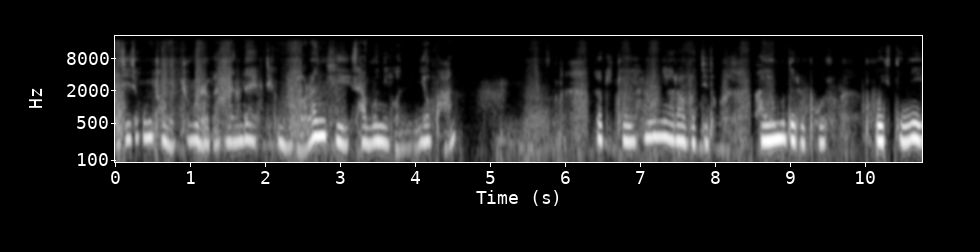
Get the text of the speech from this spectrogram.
돼지저금통 유튜브를 봤는데 지금 11시 4분이거든요. 밤. 저기 저희 할머니 할아버지도 가요 무대를 보고, 보고 있으니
